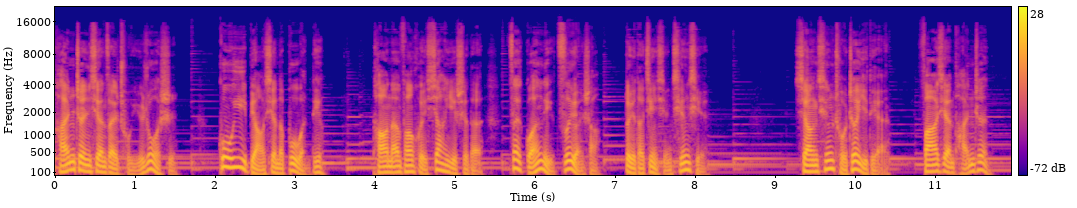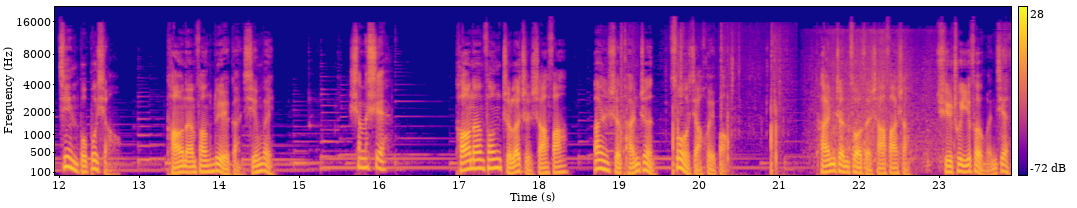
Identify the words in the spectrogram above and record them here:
谭震现在处于弱势，故意表现的不稳定，陶南方会下意识的在管理资源上对他进行倾斜。想清楚这一点，发现谭震进步不小，陶南方略感欣慰。什么事？陶南方指了指沙发，暗示谭震坐下汇报。谭震坐在沙发上，取出一份文件。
